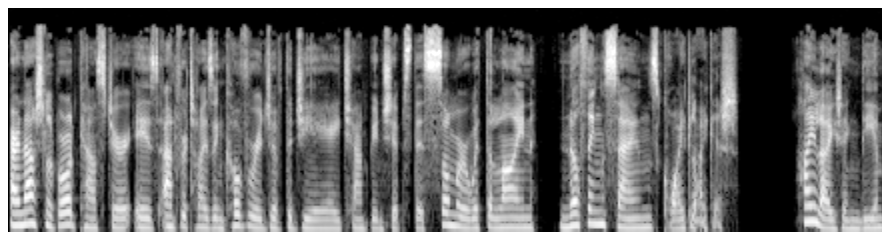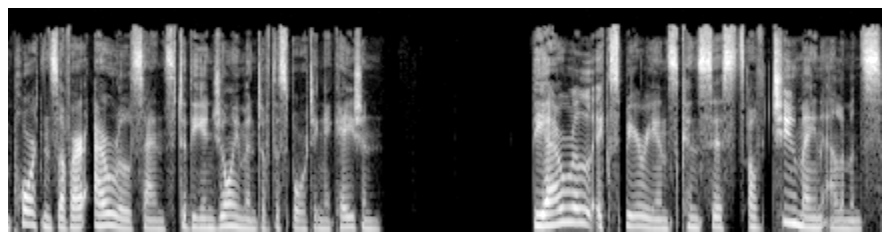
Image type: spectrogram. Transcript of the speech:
Our national broadcaster is advertising coverage of the GAA Championships this summer with the line, Nothing sounds quite like it, highlighting the importance of our aural sense to the enjoyment of the sporting occasion. The aural experience consists of two main elements.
